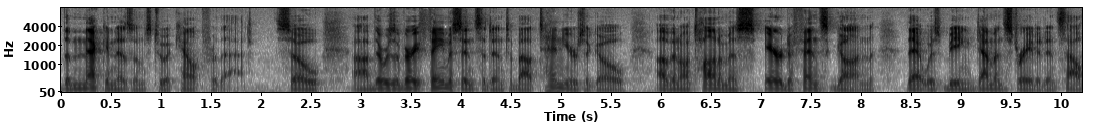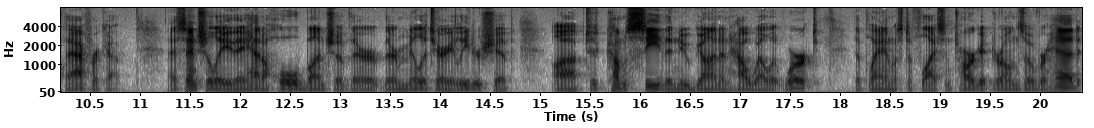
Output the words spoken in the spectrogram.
the mechanisms to account for that. So uh, there was a very famous incident about 10 years ago of an autonomous air defense gun that was being demonstrated in South Africa. Essentially, they had a whole bunch of their, their military leadership uh, to come see the new gun and how well it worked. The plan was to fly some target drones overhead.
